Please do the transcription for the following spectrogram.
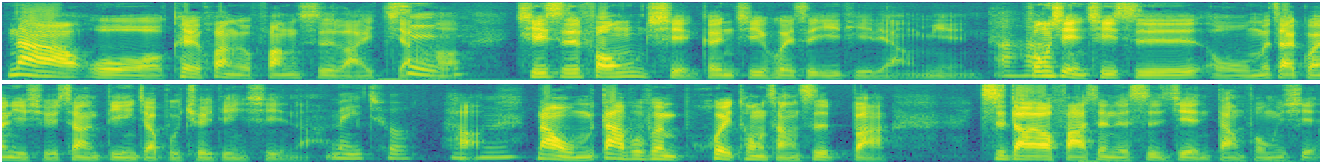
那我可以换个方式来讲哈。其实风险跟机会是一体两面。Uh -huh. 风险其实我们在管理学上定义叫不确定性啊。没错。好，嗯，那我们大部分会通常是把知道要发生的事件当风险。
